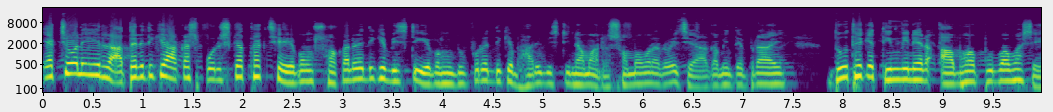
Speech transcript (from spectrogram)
অ্যাকচুয়ালি রাতের দিকে আকাশ পরিষ্কার থাকছে এবং সকালের দিকে বৃষ্টি এবং দুপুরের দিকে ভারী বৃষ্টি নামার সম্ভাবনা রয়েছে। আগামীতে প্রায় দু থেকে তিন দিনের আবহাওয়া পূর্বাভাসে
